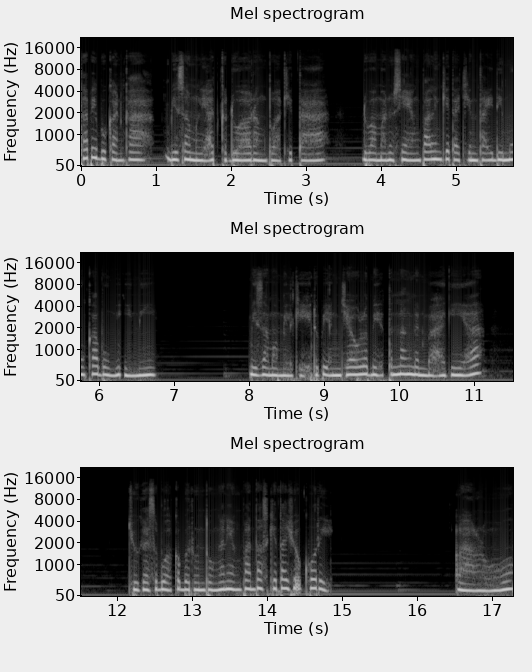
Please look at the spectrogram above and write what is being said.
Tapi bukankah bisa melihat kedua orang tua kita dua manusia yang paling kita cintai di muka bumi ini bisa memiliki hidup yang jauh lebih tenang dan bahagia, juga sebuah keberuntungan yang pantas kita syukuri. Lalu,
